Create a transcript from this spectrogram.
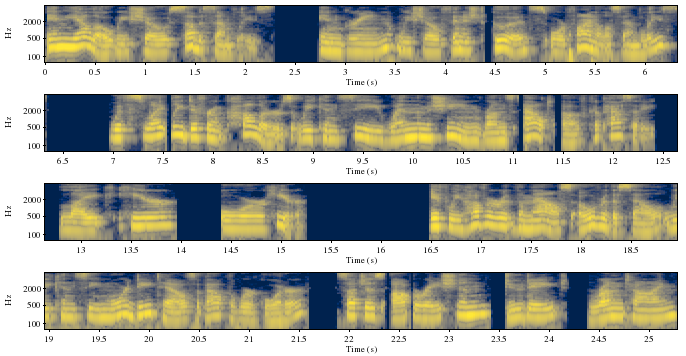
In yellow, we show subassemblies. In green, we show finished goods or final assemblies. With slightly different colors, we can see when the machine runs out of capacity, like here or here. If we hover the mouse over the cell, we can see more details about the work order, such as operation, due date, runtime,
